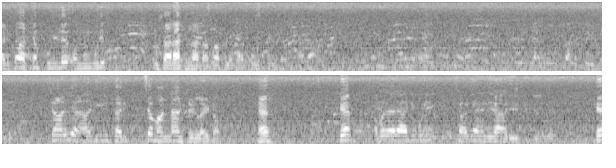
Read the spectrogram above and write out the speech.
അടുത്ത വർഷം ഫുള്ള് ഒന്നും കൂടി ഉഷാറാക്കുന്നതാണ് അപ്പോൾ അപ്പോഴേക്കാണ് പോസ്റ്റ് ചളിയാണ് അടിയിൽ തരിച്ച മണ്ണാണ് ഇട്ടിട്ടുള്ളത് കേട്ടോ. ഏഹ് ഓക്കെ അപ്പോൾ നല്ല അടിപൊളി ചളിയാണ് ഇതിനെ അടിയിട്ടിട്ടുള്ളത് ഓക്കെ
